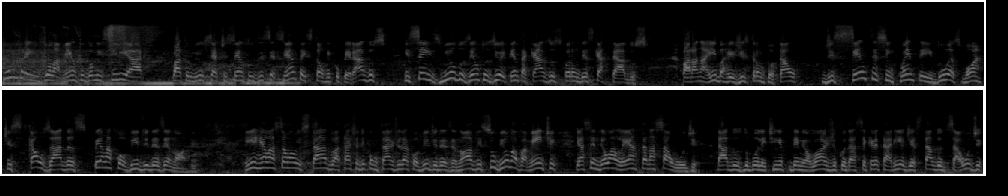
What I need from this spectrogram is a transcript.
cumprem isolamento domiciliar. 4.760 estão recuperados e 6.280 casos foram descartados. Paranaíba registra um total de 152 mortes causadas pela Covid-19. Em relação ao estado, a taxa de contágio da Covid-19 subiu novamente e acendeu alerta na saúde. Dados do boletim epidemiológico da Secretaria de Estado de Saúde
